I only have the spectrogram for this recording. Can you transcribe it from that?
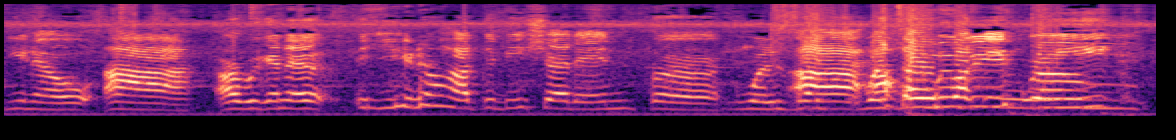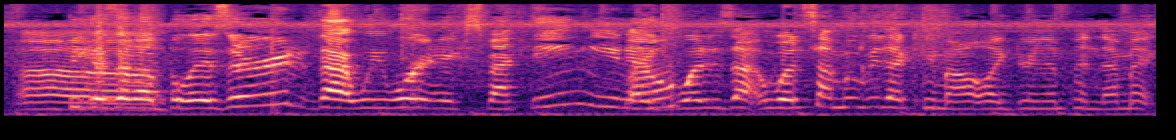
you know, uh, are we gonna, you know, have to be shut in for What is uh, that? what's a that whole movie fucking from? week uh, because of a blizzard that we weren't expecting? You know, Like what is that? What's that movie that came out like during the pandemic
